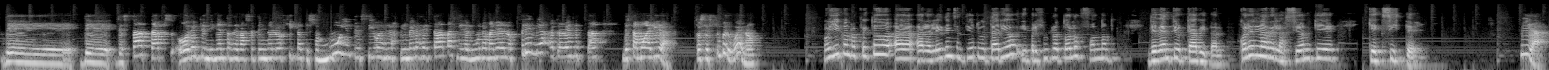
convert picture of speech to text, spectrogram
de, de, startups o de emprendimientos de base tecnológica que son muy intensivos en las primeras etapas y de alguna manera los premia a través de esta, de esta modalidad. Entonces, súper bueno. Oye, con respecto a, la ley de incentivo tributario y, por ejemplo, todos los fondos de Venture Capital, ¿cuál es la relación que, que existe? Mira,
